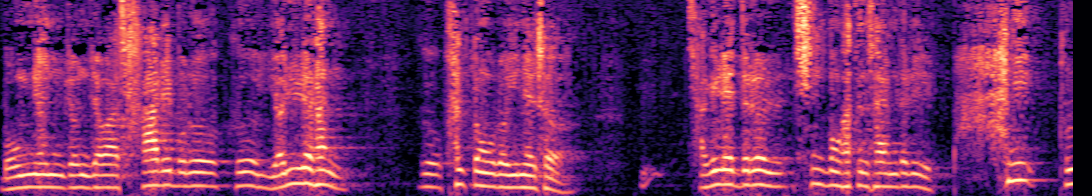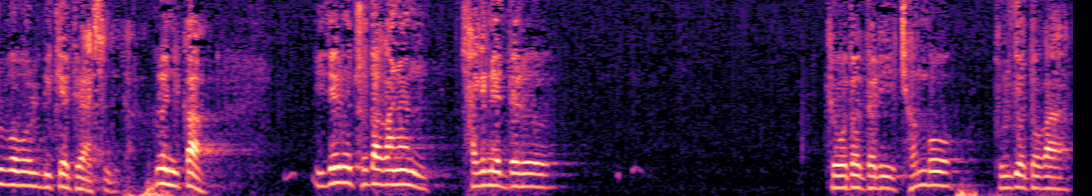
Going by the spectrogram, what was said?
목련존자와 사립으로 그 열렬한 그 활동으로 인해서 자기네들을 신봉하던 사람들이 많이 불법을 믿게 되었습니다. 그러니까 이대로 두다가는 자기네들의 교도들이 전부 불교도가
